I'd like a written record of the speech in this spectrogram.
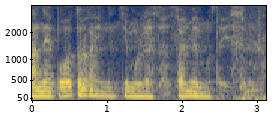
안에 뭐 들어가 있는지 몰라서 설명 못하겠습니다.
